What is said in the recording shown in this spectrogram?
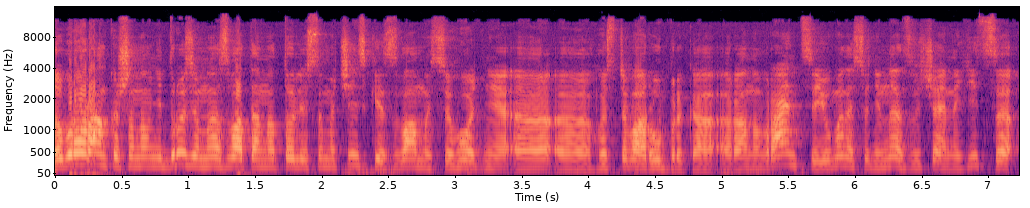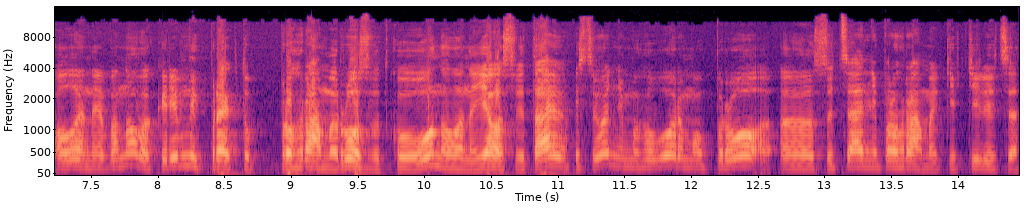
Доброго ранку, шановні друзі. Мене звати Анатолій Семачинський. З вами сьогодні е, е, гостьова рубрика Рано вранці. І у мене сьогодні надзвичайний гість це Олена Іванова, керівник проекту програми розвитку ООН. Олена, я вас вітаю. І сьогодні ми говоримо про е, соціальні програми, які втілюються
